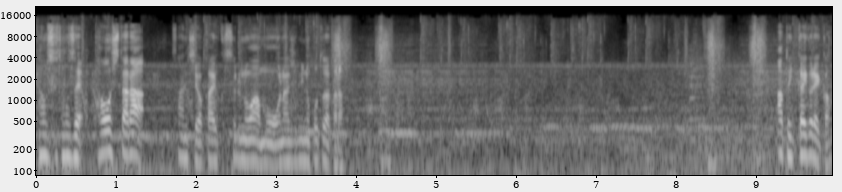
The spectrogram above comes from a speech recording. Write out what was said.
倒せ倒せ。倒したら産地は回復するのはもうおなじみのことだから。あと1回ぐらいか。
